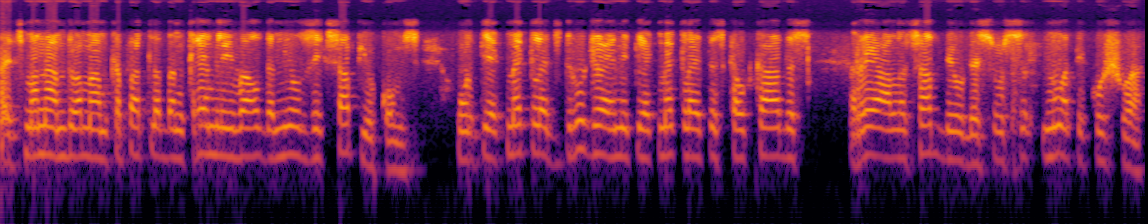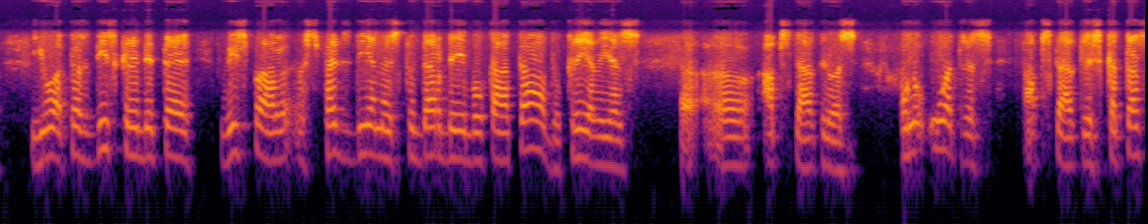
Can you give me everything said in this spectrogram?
Pēc manām domām, ka pat labam Kremlī valda milzīgs apjukums un tiek meklēts druģaini, tiek meklētas kaut kādas reālas atbildes uz notikušo, jo tas diskreditē vispār spēcdienestu darbību kā tādu Krievijas uh, apstākļos. Un otrs, uh, apstākļus, ka tas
